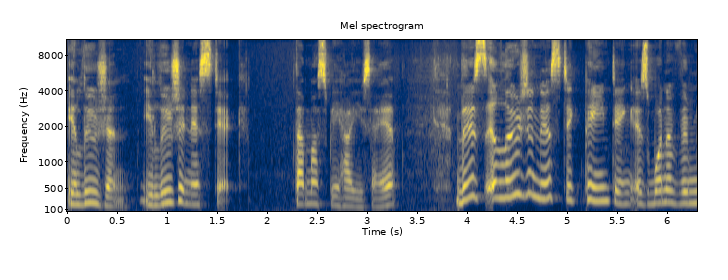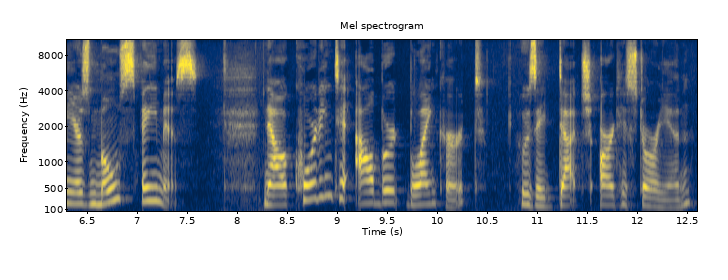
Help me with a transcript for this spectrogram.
illusion, illusionistic. That must be how you say it. This illusionistic painting is one of Vermeer's most famous. Now, according to Albert Blankert, who's a Dutch art historian,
